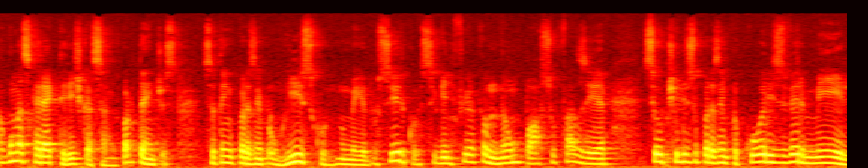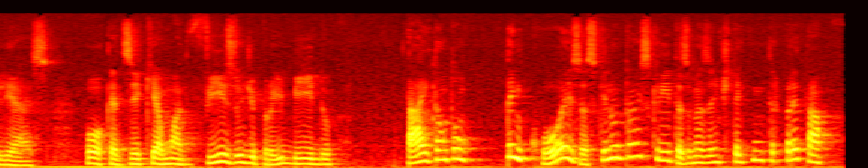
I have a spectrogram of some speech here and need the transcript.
Algumas características são importantes. Se eu tenho, por exemplo, um risco no meio do círculo, significa que eu não posso fazer. Se eu utilizo, por exemplo, cores vermelhas, pô, quer dizer que é um aviso de proibido, tá? Então, tem coisas que não estão escritas, mas a gente tem que interpretar.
